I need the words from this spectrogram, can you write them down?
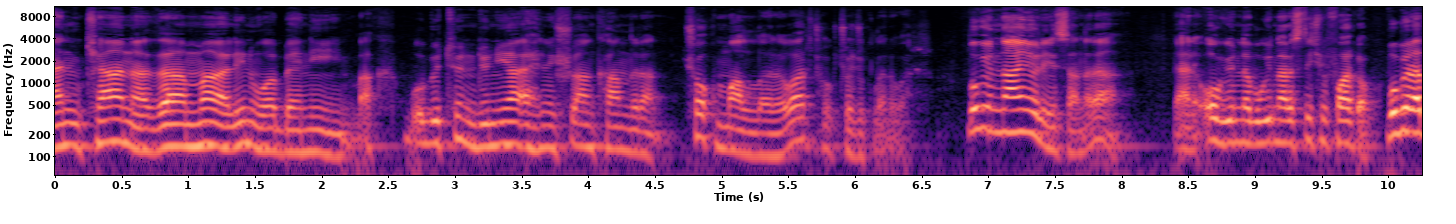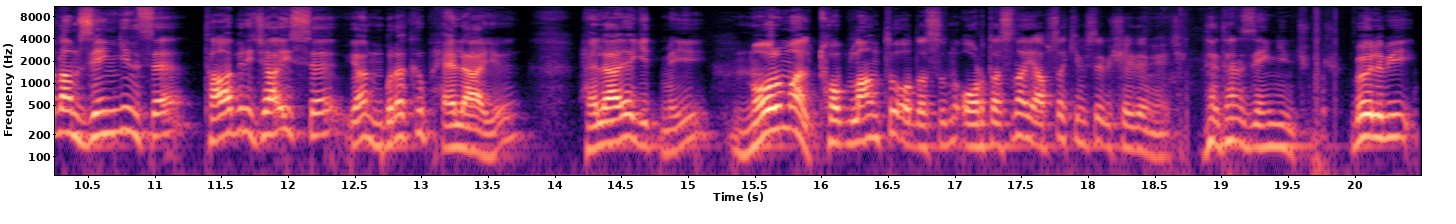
En kâne zâ malin ve benin. Bak bu bütün dünya ehlini şu an kandıran çok malları var, çok çocukları var. Bugün de aynı öyle insanlar ha. Yani o günle bugün arasında hiçbir fark yok. Bugün adam zenginse, tabiri caizse yani bırakıp helayı, helaya gitmeyi normal toplantı odasının ortasına yapsa kimse bir şey demeyecek. Neden? Zengin çünkü. Böyle bir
